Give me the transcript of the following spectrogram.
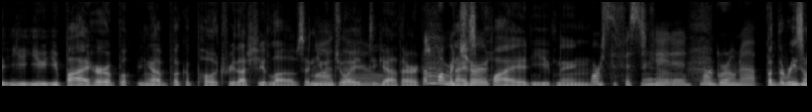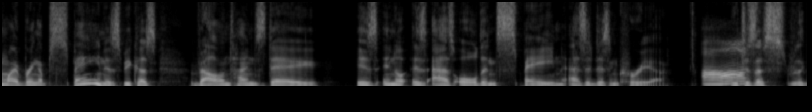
you you buy her a book you know a book of poetry that she loves and you enjoy 맞아요. it together. A little more nice matured. quiet evening. more sophisticated, more grown up. But the reason why I bring up Spain is because Valentine's Day is in is as old in Spain as it is in Korea, 아, which is a s- really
